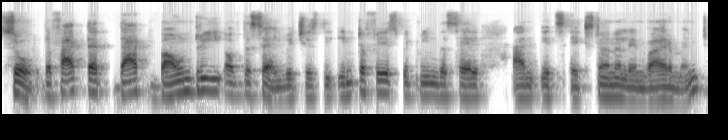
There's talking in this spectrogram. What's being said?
so the fact that that boundary of the cell, which is the interface between the cell and its external environment,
